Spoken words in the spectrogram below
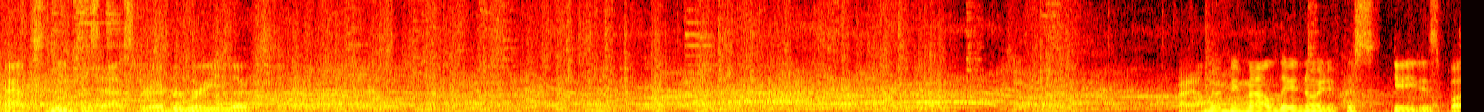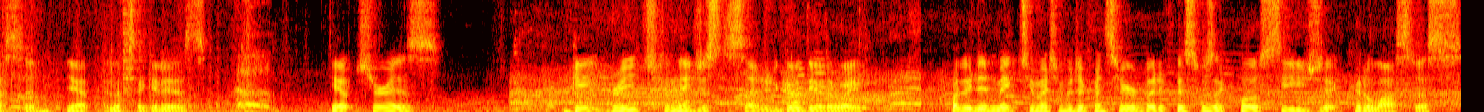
Absolute disaster everywhere you look. I'm gonna be mildly annoyed if this gate is busted. Yep, it looks like it is. Yep, sure is. Gate breached and they just decided to go the other way. Probably didn't make too much of a difference here, but if this was a close siege, that could have lost us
